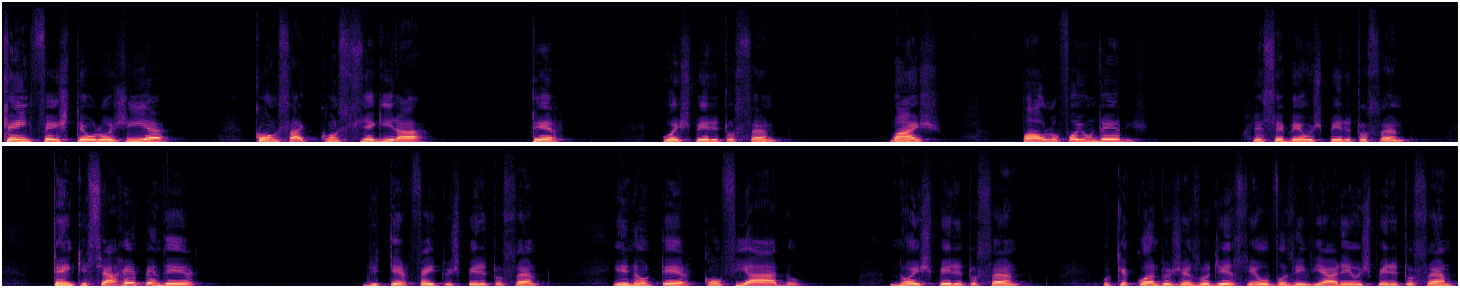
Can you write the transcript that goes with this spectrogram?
quem fez teologia conseguirá ter o Espírito Santo. Mas Paulo foi um deles. Recebeu o Espírito Santo. Tem que se arrepender de ter feito o Espírito Santo e não ter confiado no Espírito Santo. Porque quando Jesus disse, Eu vos enviarei o Espírito Santo,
